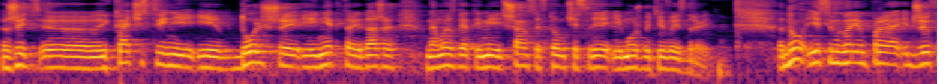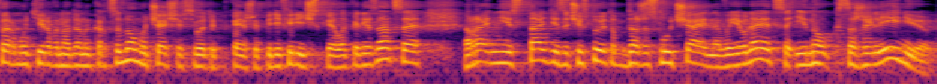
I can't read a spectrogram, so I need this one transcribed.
жить э, и качественнее, и дольше, и некоторые даже, на мой взгляд, имеют шансы в том числе и, может быть, и выздороветь. Ну, если мы говорим про EGFR мутированную аденокарциному, чаще всего это, конечно, периферическая локализация. Ранние стадии зачастую это даже случайно выявляется, и, но, к сожалению,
